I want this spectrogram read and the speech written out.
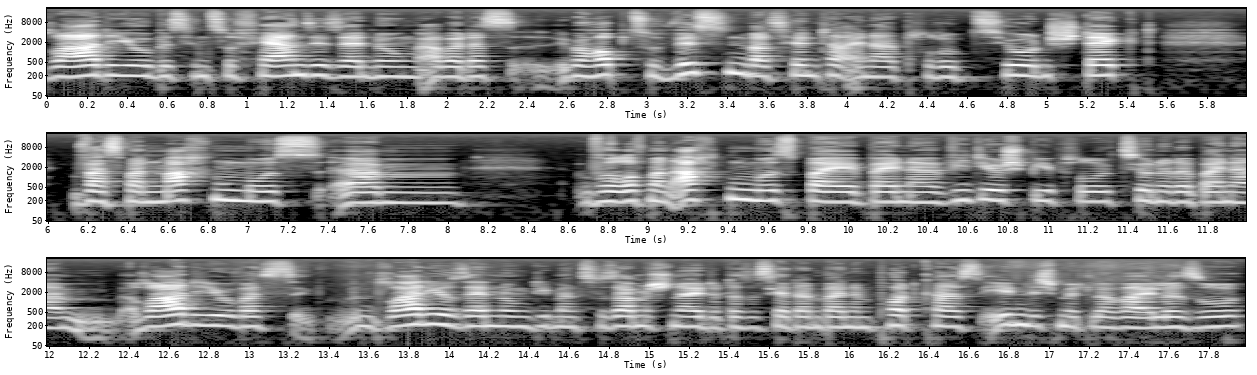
Radio bis hin zu Fernsehsendungen, aber das überhaupt zu wissen, was hinter einer Produktion steckt, was man machen muss, ähm, worauf man achten muss bei, bei einer Videospielproduktion oder bei einer Radio, was Radiosendung, die man zusammenschneidet, das ist ja dann bei einem Podcast ähnlich mittlerweile so.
